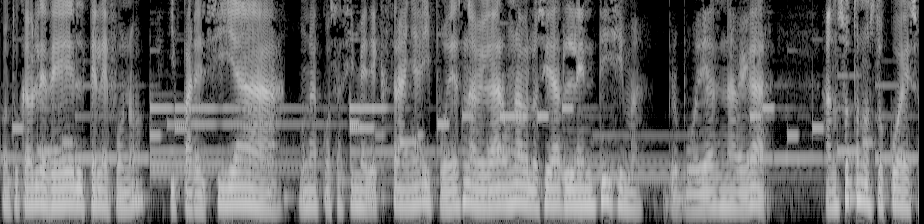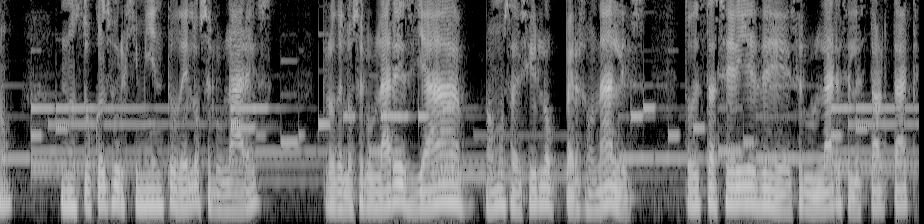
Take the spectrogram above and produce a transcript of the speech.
con tu cable del teléfono y parecía una cosa así media extraña y podías navegar a una velocidad lentísima, pero podías navegar. A nosotros nos tocó eso, nos tocó el surgimiento de los celulares, pero de los celulares ya, vamos a decirlo, personales. Toda esta serie de celulares, el StarTAC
